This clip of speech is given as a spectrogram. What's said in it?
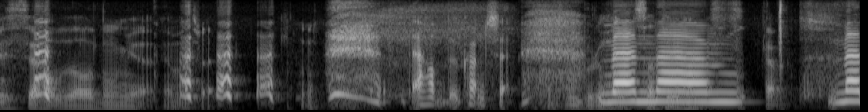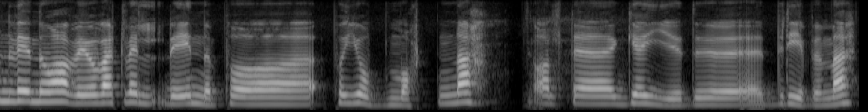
hvis jeg hadde hatt unge jeg. Det hadde du kanskje. Men, langs. ja. Men vi, nå har vi jo vært veldig inne på, på jobb, Morten. da. Alt det gøye du driver med.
